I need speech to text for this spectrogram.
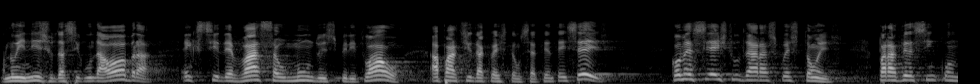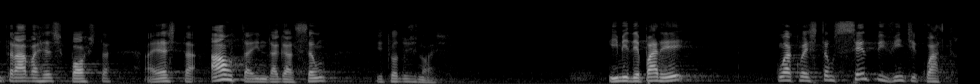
no início da segunda obra, em que se devassa o mundo espiritual, a partir da questão 76, comecei a estudar as questões para ver se encontrava a resposta a esta alta indagação de todos nós. E me deparei com a questão 124.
